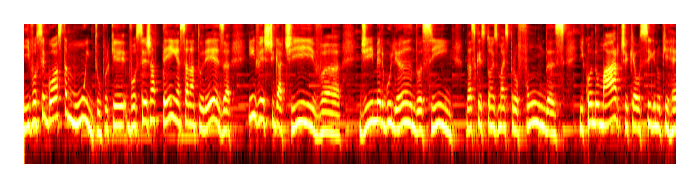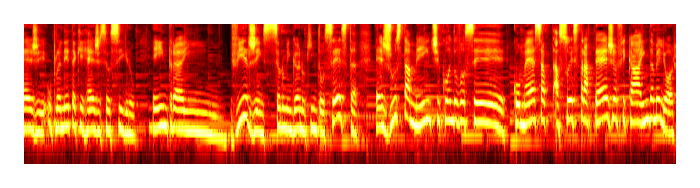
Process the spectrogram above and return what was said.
e você gosta muito, porque você já tem essa natureza investigativa, de ir mergulhando assim nas questões mais profundas. E quando Marte, que é o signo que rege, o planeta que rege seu signo, entra em Virgem, se eu não me engano, quinta ou sexta, é justamente quando você começa a sua estratégia ficar ainda melhor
